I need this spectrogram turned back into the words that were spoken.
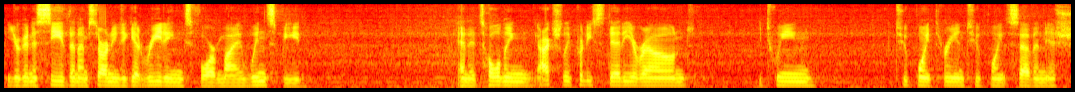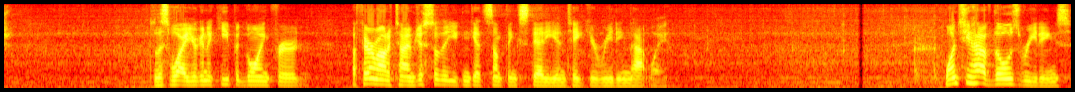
you're going to see that I'm starting to get readings for my wind speed. And it's holding actually pretty steady around between 2.3 and 2.7-ish. So this is why you're going to keep it going for a fair amount of time just so that you can get something steady and take your reading that way. Once you have those readings,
